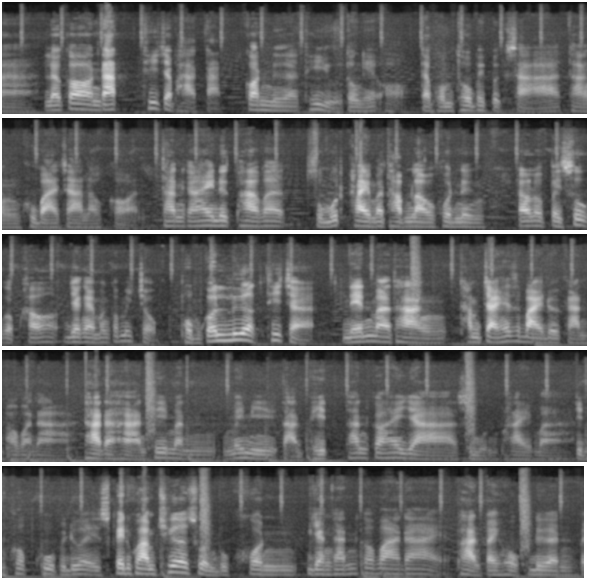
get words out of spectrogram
มา แล้วก็นัดที่จะผ่าตัดก้อนเนื้อที่อยู่ตรงนี้ออก แต่ผมโทรไปปรึกษาทางครูบาอาจารย์เราก่อน ท่านก็ให้นึกภาพว่าสมมติใครมาทำเราคนหนึ่งแล้วเราไปสู้กับเขายังไงมันก็ไม่จบ ผมก็เลือกที่จะเน้นมาทางทำใจให้สบายโดยการภาวนา ทานอาหารที่มันไม่มีสารพิษ ท่านก็ให้ยาสมุนไพรมากินควบคู่ไปด้วย เป็นความเชื่อส่วนบุคคลอย่างนั้นก็ว่าได้ ผ่านไป 6 เดือน ไป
